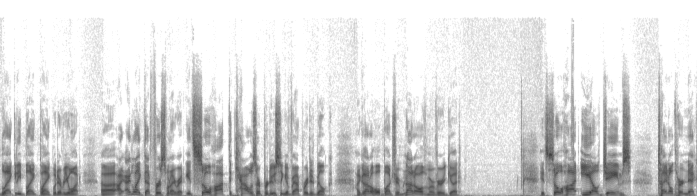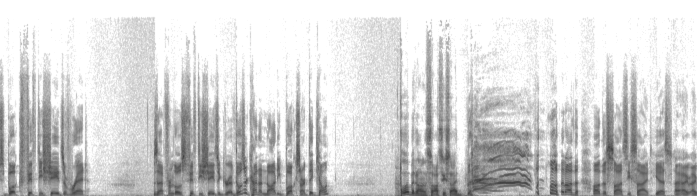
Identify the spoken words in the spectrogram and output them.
blankety blank blank, whatever you want. Uh, I, I like that first one I read. It's so hot the cows are producing evaporated milk. I got a whole bunch of them. Not all of them are very good. It's so hot. E.L. James titled her next book Fifty Shades of Red. Is that from those Fifty Shades of Grey? Those are kind of naughty books, aren't they, Kellen? A little bit on the saucy side. a little bit on the on the saucy side. Yes, I, I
